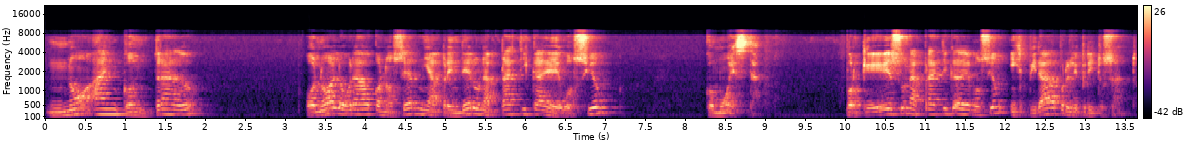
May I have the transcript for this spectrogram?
no ha encontrado o no ha logrado conocer ni aprender una práctica de devoción como esta. Porque es una práctica de devoción inspirada por el Espíritu Santo.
